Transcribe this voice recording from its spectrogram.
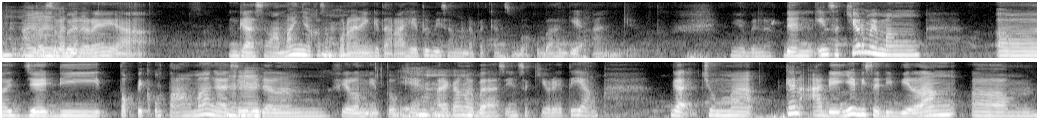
Mm, Atau mm, sebenarnya ya nggak selamanya kesempurnaan yang kita raih itu bisa mendapatkan sebuah kebahagiaan gitu. Iya benar. Dan insecure memang eh, jadi topik utama nggak sih di dalam film itu? Kayak mereka ngebahas insecurity yang nggak cuma kan adanya bisa dibilang em,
